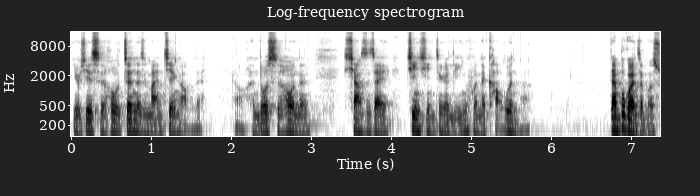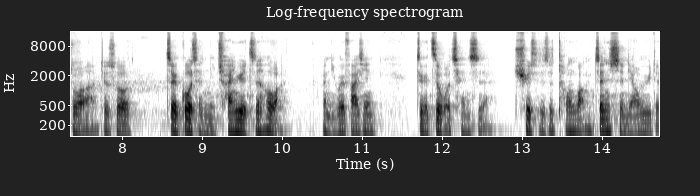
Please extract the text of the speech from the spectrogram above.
有些时候真的是蛮煎熬的啊。很多时候呢，像是在进行这个灵魂的拷问啊。但不管怎么说啊，就说这个过程你穿越之后啊，啊，你会发现这个自我诚实啊。确实是通往真实疗愈的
